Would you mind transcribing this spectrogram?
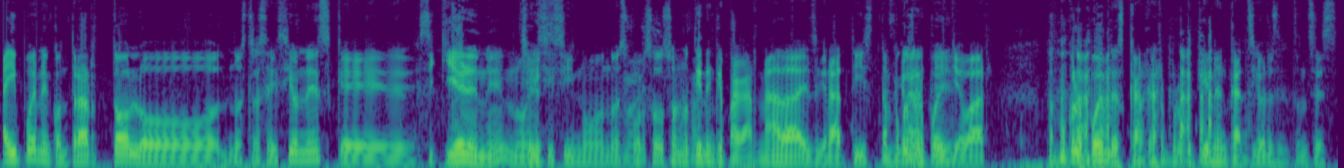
Ahí pueden encontrar todo lo nuestras ediciones que Si quieren, ¿eh? No sí, es... sí, sí, no, no es no forzoso, no tienen que pagar nada, es gratis, tampoco se lo pueden llevar, tampoco lo pueden descargar porque tienen canciones, entonces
